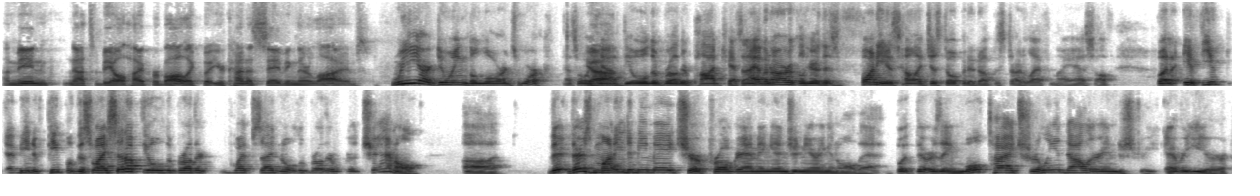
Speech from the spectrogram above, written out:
I mean, not to be all hyperbolic, but you're kind of saving their lives. We are doing the Lord's work. That's why we yeah. have the Older Brother podcast. And I have an article here that's funny as hell. I just opened it up and started laughing my ass off. But if you, I mean, if people, this is why I set up the Older Brother website and Older Brother channel. Uh, there, there's money to be made, sure, programming, engineering, and all that. But there is a multi-trillion dollar industry every year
